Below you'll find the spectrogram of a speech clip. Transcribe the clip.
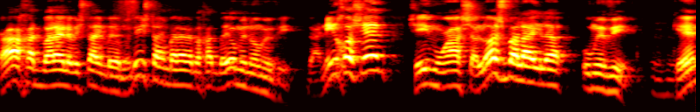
ראה אחת בלילה ושתיים ביום מביא, שתיים בלילה ואחת ביום אינו מביא. ואני חושב שאם הוא ראה שלוש בלילה הוא מביא, כן?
